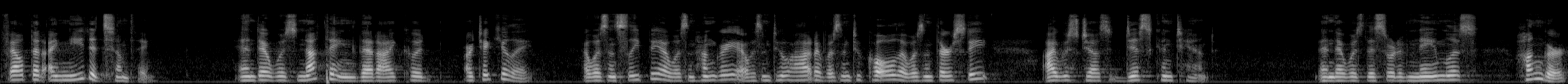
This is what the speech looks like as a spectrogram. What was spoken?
felt that I needed something. And there was nothing that I could articulate. I wasn't sleepy, I wasn't hungry, I wasn't too hot, I wasn't too cold, I wasn't thirsty. I was just discontent. And there was this sort of nameless hunger.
